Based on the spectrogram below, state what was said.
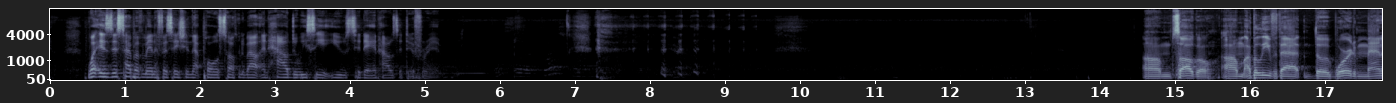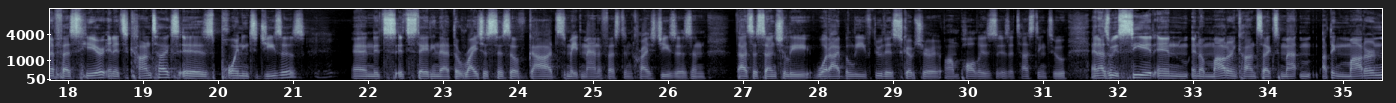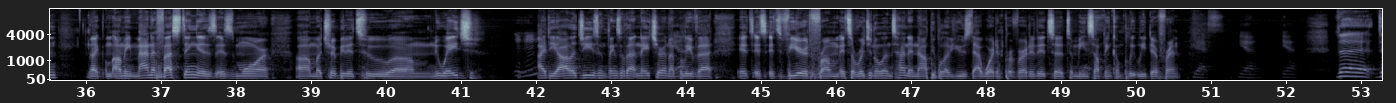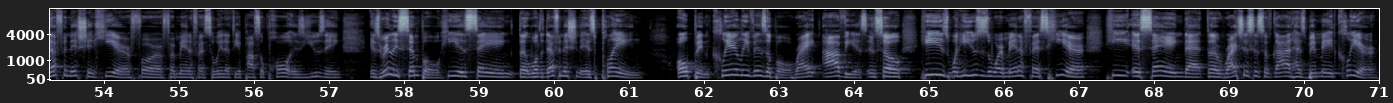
What is this type of manifestation that Paul is talking about, and how do we see it used today, and how is it different? Um, so I'll go. Um, I believe that the word manifest here in its context is pointing to Jesus. Mm-hmm. and it's it's stating that the righteousness of God's made manifest in Christ Jesus, and that's essentially what I believe through this scripture. Um, Paul is is attesting to, and as we see it in in a modern context, ma- I think modern. Like I mean, manifesting is is more um, attributed to um, New Age Mm-hmm. ideologies and things of that nature. And I believe that it's, it's it's veered from its original intent, and now people have used that word and perverted it to to mean something completely different. Yes. Yeah. Yeah. The definition here for for manifest, the way that the apostle Paul is using, is really simple. He is saying that well, the definition is plain. Open, clearly visible, right? Obvious. And so he's, when he uses the word manifest here, he is saying that the righteousness of God has been made clear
